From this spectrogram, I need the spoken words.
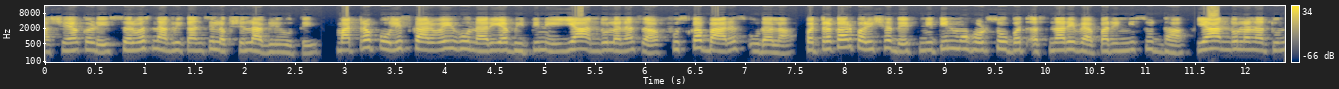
आशयाकडे सर्वच नागरिकांचे लक्ष लागले होते. मात्र पोलीस कारवाई होणार या भीतीने या आंदोलनाचा फुसका बारच उडाला. पत्रकार परिषदेत नितीन मोहोड सोबत असणारे व्यापाऱ्यांनी सुद्धा या आंदोलनातून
